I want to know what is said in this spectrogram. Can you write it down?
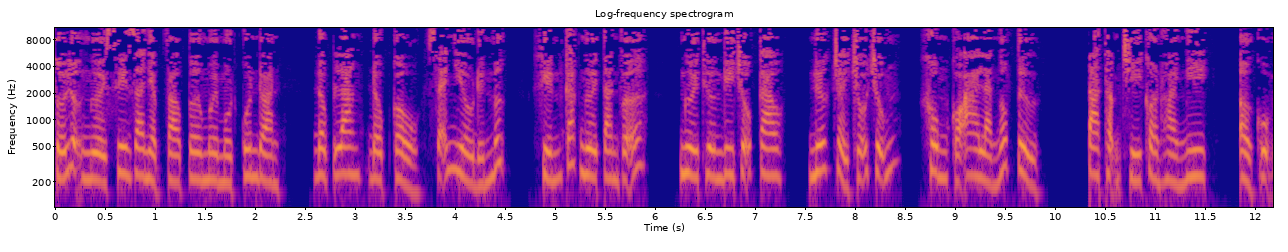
số lượng người xin gia nhập vào cơ 11 quân đoàn, độc lang, độc cẩu sẽ nhiều đến mức khiến các ngươi tan vỡ. Người thường đi chỗ cao, nước chảy chỗ trũng, không có ai là ngốc tử. Ta thậm chí còn hoài nghi, ở cụm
